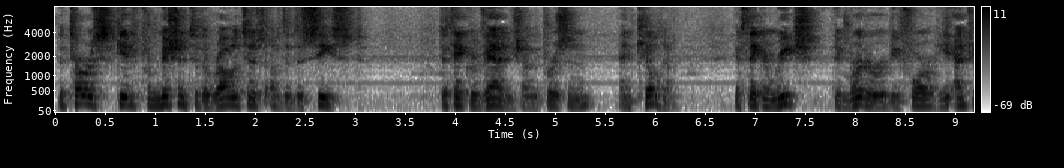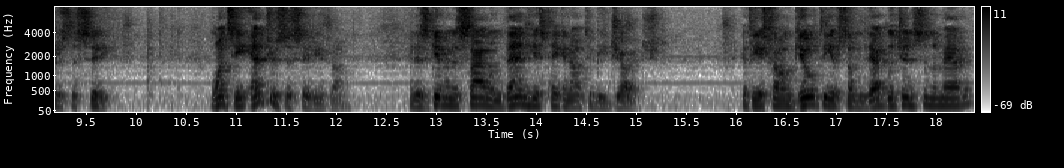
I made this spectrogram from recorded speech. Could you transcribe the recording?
The Torah gives permission to the relatives of the deceased to take revenge on the person and kill him if they can reach the murderer before he enters the city. Once he enters the city, though, and is given asylum, then he is taken out to be judged. If he is found guilty of some negligence in the matter,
